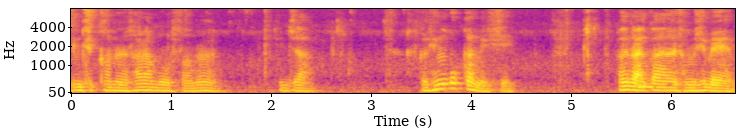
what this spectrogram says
음식하는 사람으로서는 진짜 그 행복감이 있지. 저희도 아까 점심에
